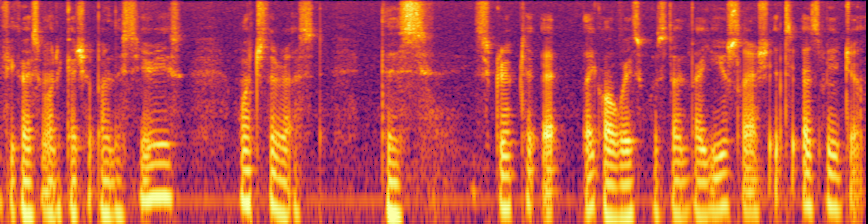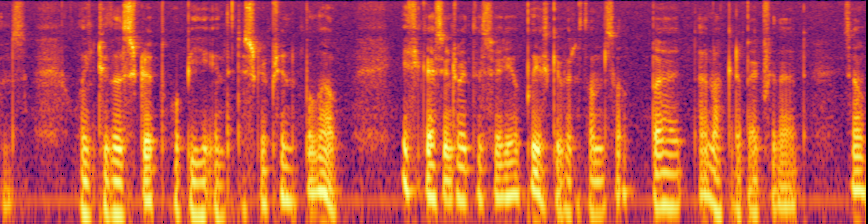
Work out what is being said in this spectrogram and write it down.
if you guys want to catch up on the series, watch the rest. This script, uh, like always, was done by you slash it's Esme Jones. Link to the script will be in the description below. If you guys enjoyed this video, please give it a thumbs up, but I'm not going to beg for that. So,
